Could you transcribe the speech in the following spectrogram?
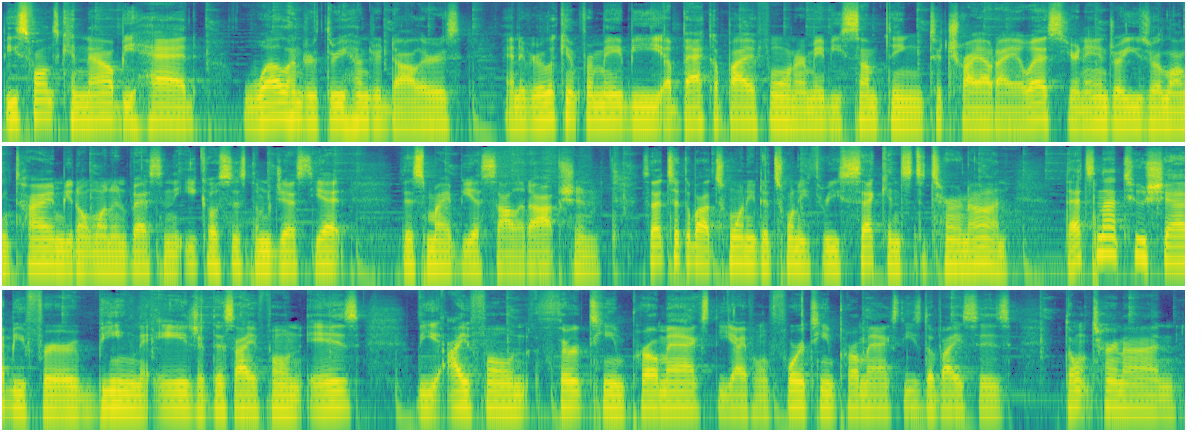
These phones can now be had well under $300. And if you're looking for maybe a backup iPhone or maybe something to try out iOS, you're an Android user a long time, you don't want to invest in the ecosystem just yet, this might be a solid option. So that took about 20 to 23 seconds to turn on. That's not too shabby for being the age that this iPhone is. The iPhone 13 Pro Max, the iPhone 14 Pro Max, these devices don't turn on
